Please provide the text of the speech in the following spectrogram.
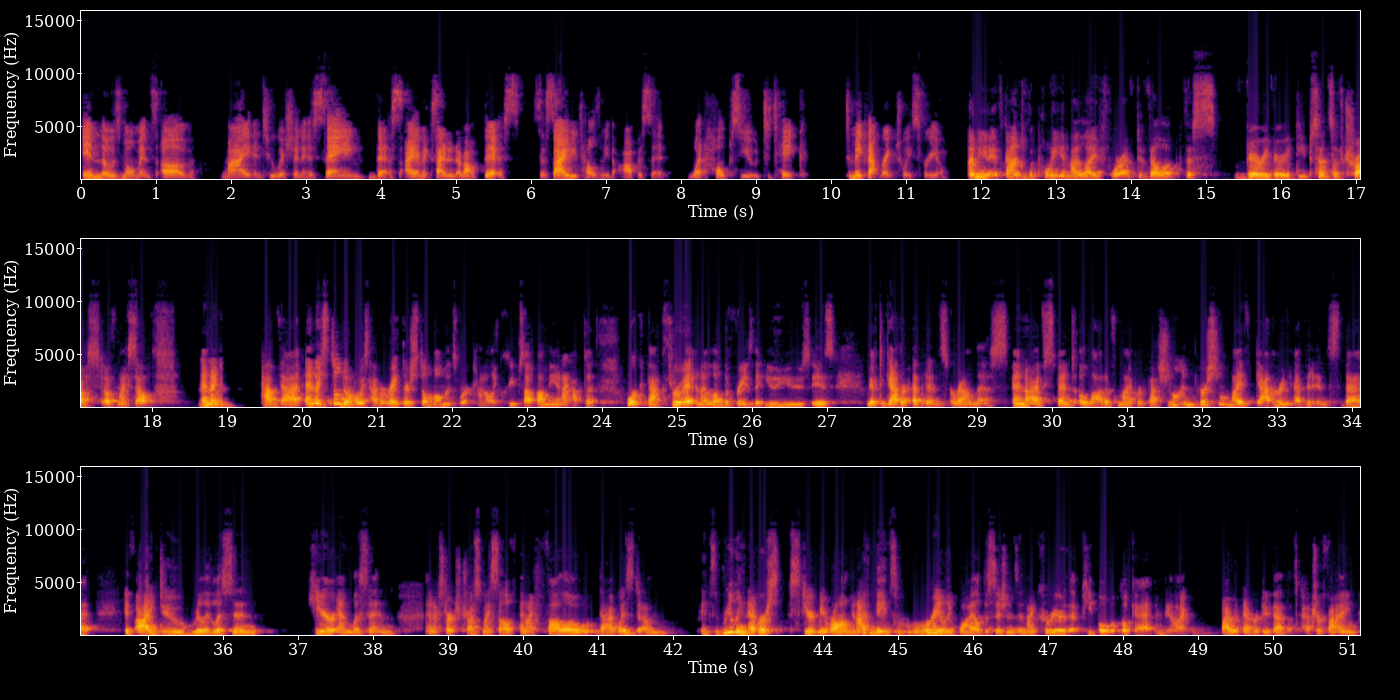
in those moments of my intuition is saying this, I am excited about this. Society tells me the opposite. What helps you to take to make that right choice for you? I mean, it's gotten to the point in my life where I've developed this very, very deep sense of trust of myself. Mm-hmm. And I mm-hmm. have that. And I still don't always have it, right? There's still moments where it kind of like creeps up on me and I have to work back through it. And I love the phrase that you use is we have to gather evidence around this. And I've spent a lot of my professional and personal life gathering evidence that if I do really listen, hear and listen, and I start to trust myself and I follow that wisdom, it's really never steered me wrong. And I've made some really wild decisions in my career that people would look at and be like, I would never do that. That's petrifying.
